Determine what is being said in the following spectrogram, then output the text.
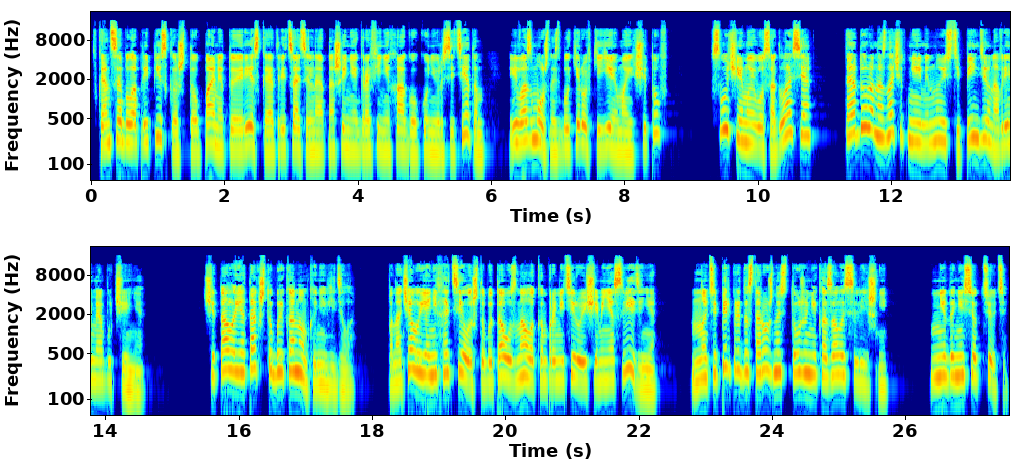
В конце была приписка, что, памятуя резкое отрицательное отношение графини Хаго к университетам и возможность блокировки ею моих счетов, в случае моего согласия Теодора назначит мне именную стипендию на время обучения. Читала я так, чтобы экономка не видела. Поначалу я не хотела, чтобы та узнала компрометирующие меня сведения, но теперь предосторожность тоже не казалась лишней. Не донесет тете.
